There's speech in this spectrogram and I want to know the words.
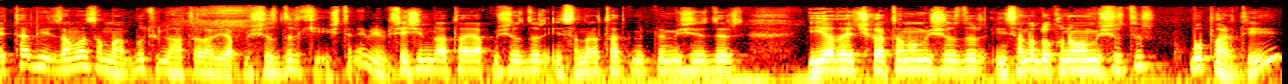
E, tabii zaman zaman bu türlü hatalar yapmışızdır ki işte ne bileyim seçimde hata yapmışızdır, insanlara tatmin etmemişizdir, iyi adayı çıkartamamışızdır, insana dokunamamışızdır. Bu partiyi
